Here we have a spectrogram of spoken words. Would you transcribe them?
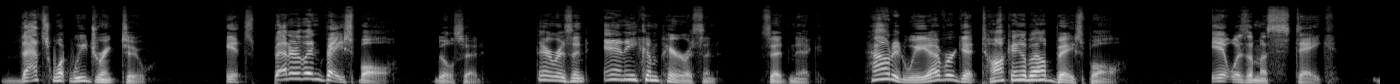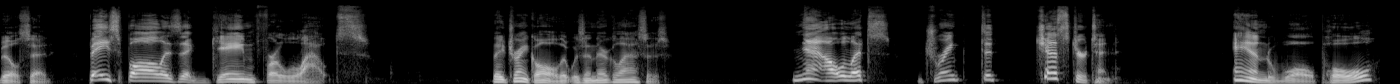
That's what we drink to. It's better than baseball, Bill said. There isn't any comparison, said Nick. How did we ever get talking about baseball? It was a mistake, Bill said. Baseball is a game for louts. They drank all that was in their glasses. Now let's drink to Chesterton. And Walpole,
